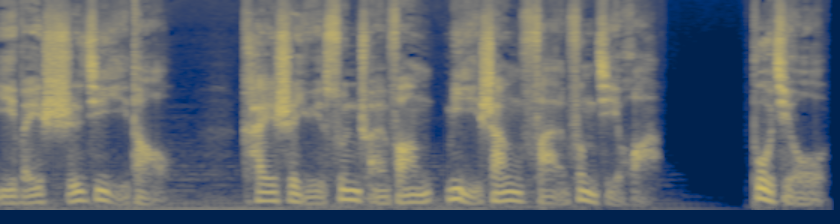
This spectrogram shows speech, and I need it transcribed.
以为时机已到，开始与孙传芳密商反奉计划。不久，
